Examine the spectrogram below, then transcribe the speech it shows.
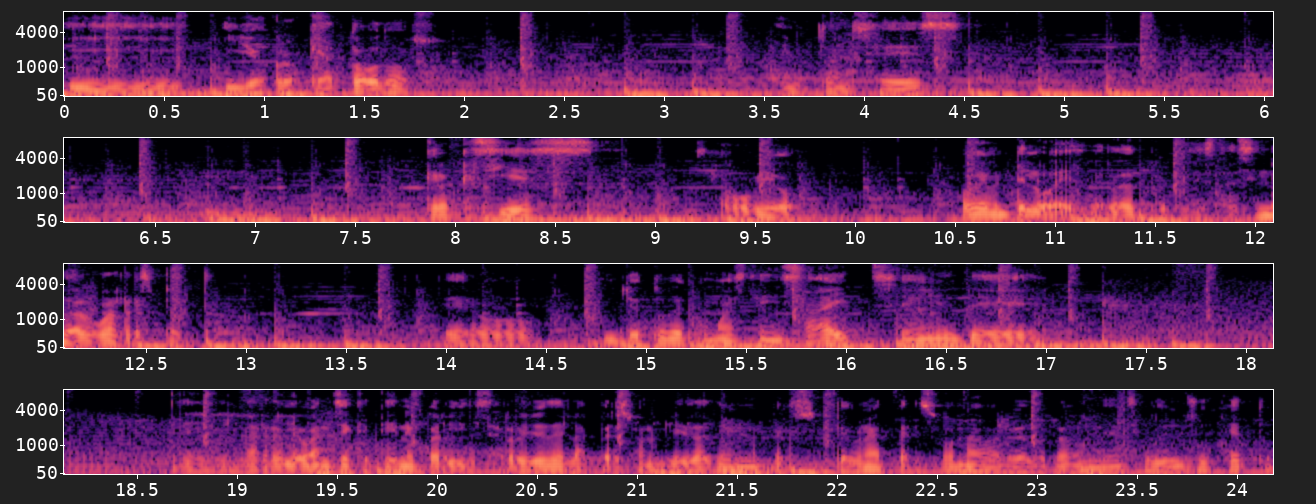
y, yo creo que a todos. Entonces, mm, creo que sí es, obvio, obviamente lo es, ¿verdad? Porque se está haciendo algo al respecto. Pero yo tuve como este insight, ¿sí? De, la relevancia que tiene para el desarrollo de la personalidad de una, de una persona, valga la redundancia, de un sujeto,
